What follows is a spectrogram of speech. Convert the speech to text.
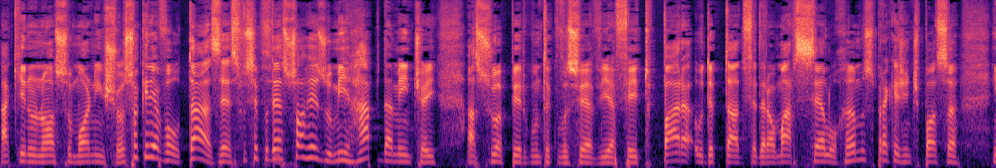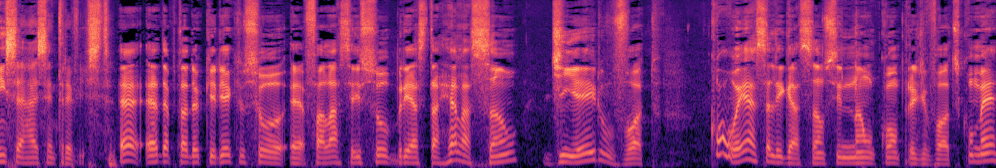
aqui no nosso Morning Show. Só queria voltar, Zé, se você puder só resumir rapidamente aí a sua pergunta que você havia feito para o deputado federal Marcelo Ramos, para que a gente possa encerrar essa entrevista. É, é, deputado, eu queria que o senhor é, falasse aí sobre esta relação dinheiro-voto. Qual é essa ligação se não compra de votos? Como é,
